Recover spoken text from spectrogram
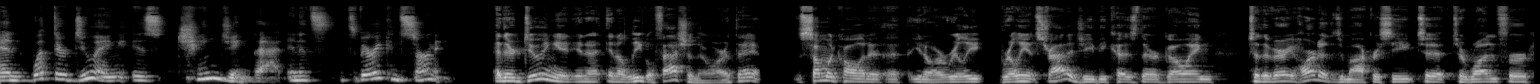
And what they're doing is changing that and it's it's very concerning. And they're doing it in a in a legal fashion though, aren't they? Some would call it a, a you know a really brilliant strategy because they're going to the very heart of the democracy to to run for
